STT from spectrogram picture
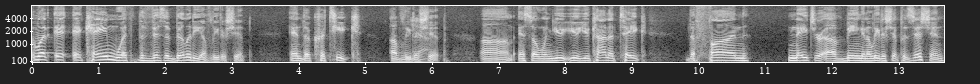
but it, it came with the visibility of leadership and the critique of leadership. Um, and so when you you you kind of take the fun nature of being in a leadership position,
